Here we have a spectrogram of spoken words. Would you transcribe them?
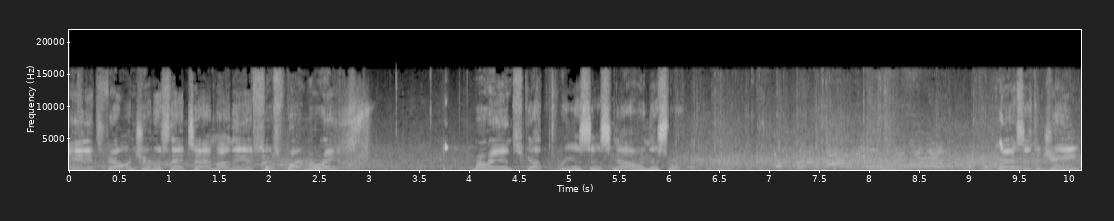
And it's Valanciunas that time on the assist by Morant. Morant's got three assists now in this one. Passes to James.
